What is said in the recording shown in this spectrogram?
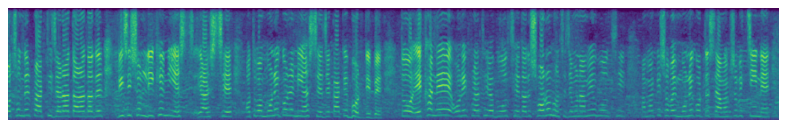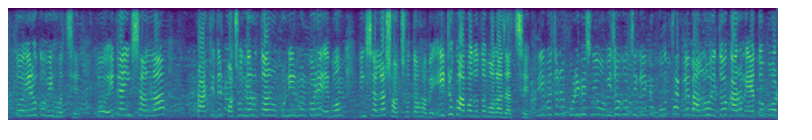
পছন্দের প্রার্থী যারা, তারা তাদের ডিসিশন লিখে নিয়ে আসছে অথবা মনে করে নিয়ে আসছে যে কাকে ভোট দিবে। তো এখানে অনেক প্রার্থীরা বলছে, তাদের স্মরণ হচ্ছে, যেমন আমিও বলছি, আমাকে সবাই মনে করতেছে, আমাকে সবাই চিনে, তো এরকমই হচ্ছে। তো এটা ইনশাল্লাহ প্রার্থীদের পছন্দতার উপর নির্ভর করে এবং ইনশাল্লাহ স্বচ্ছতা হবে। এইটুকু আপাতত বলা যাচ্ছে। নির্বাচনের পরিবেশ নিয়ে অভিযোগ হচ্ছে কি, একটা বুথ থাকলে ভালো হইতো, কারণ এত পর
